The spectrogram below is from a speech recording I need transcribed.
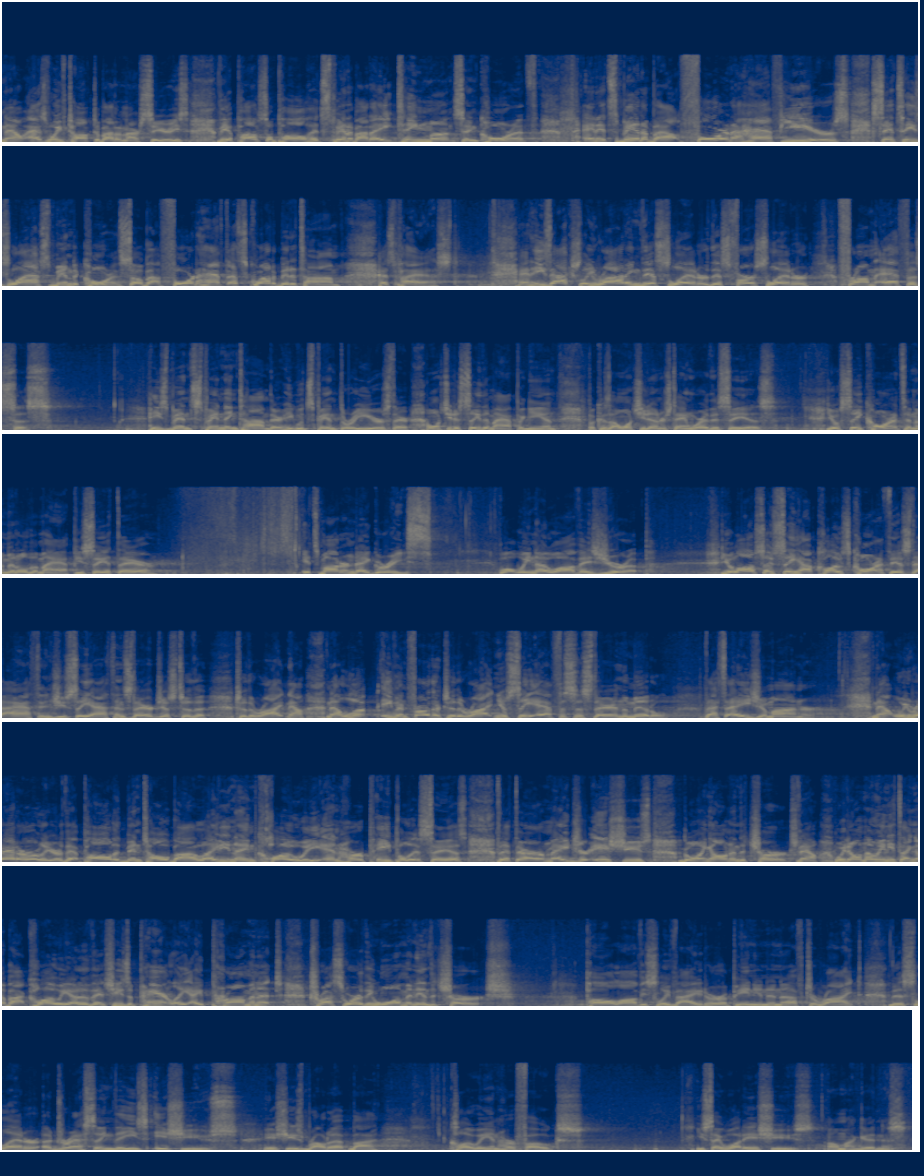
Now, as we've talked about in our series, the Apostle Paul had spent about 18 months in Corinth, and it's been about four and a half years since he's last been to Corinth. So, about four and a half, that's quite a bit of time, has passed. And he's actually writing this letter, this first letter, from Ephesus. He's been spending time there. He would spend three years there. I want you to see the map again because I want you to understand where this is. You'll see Corinth in the middle of the map. You see it there? It's modern day Greece, what we know of as Europe. You'll also see how close Corinth is to Athens. You see Athens there just to the, to the right. Now, now look even further to the right and you'll see Ephesus there in the middle. That's Asia Minor. Now, we read earlier that Paul had been told by a lady named Chloe and her people, it says, that there are major issues going on in the church. Now, we don't know anything about Chloe other than she's apparently a prominent, trustworthy woman in the church. Paul obviously valued her opinion enough to write this letter addressing these issues, issues brought up by Chloe and her folks. You say, what issues? Oh my goodness.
